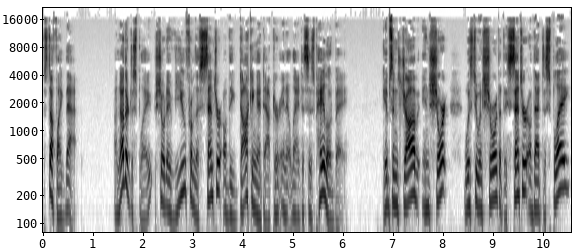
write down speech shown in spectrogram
stuff like that. Another display showed a view from the center of the docking adapter in Atlantis's payload bay. Gibson's job, in short, was to ensure that the center of that display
